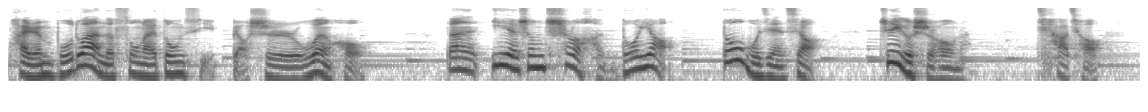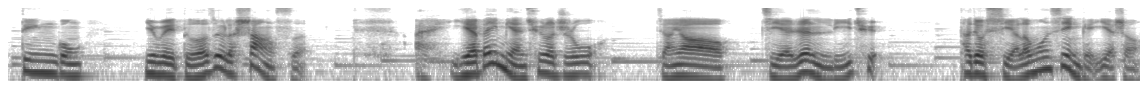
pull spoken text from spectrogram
派人不断的送来东西，表示问候，但叶生吃了很多药，都不见效。这个时候呢，恰巧丁公因为得罪了上司，哎，也被免去了职务，将要解任离去。他就写了封信给叶生，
